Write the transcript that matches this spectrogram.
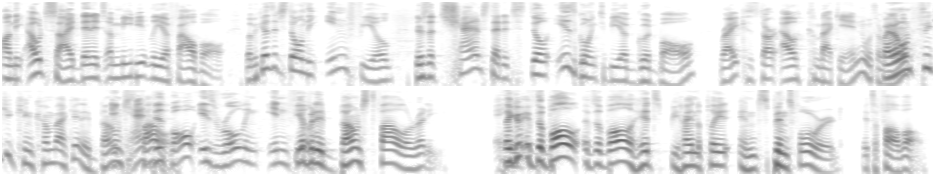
on the outside, then it's immediately a foul ball. But because it's still in the infield, there's a chance that it still is going to be a good ball, right? Because start out, come back in with a But I don't think it can come back in. It it bounced can't. foul. This ball is rolling yeah, but it bounced foul already. Eh. Like if the ball if the ball hits behind the plate and spins forward, it's a foul ball.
